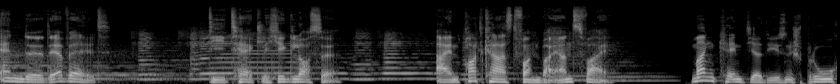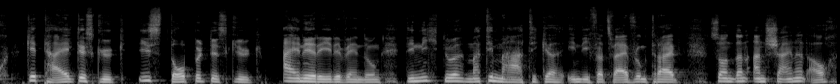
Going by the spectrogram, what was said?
Ende der Welt. Die tägliche Glosse. Ein Podcast von Bayern 2. Man kennt ja diesen Spruch, geteiltes Glück ist doppeltes Glück. Eine Redewendung, die nicht nur Mathematiker in die Verzweiflung treibt, sondern anscheinend auch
